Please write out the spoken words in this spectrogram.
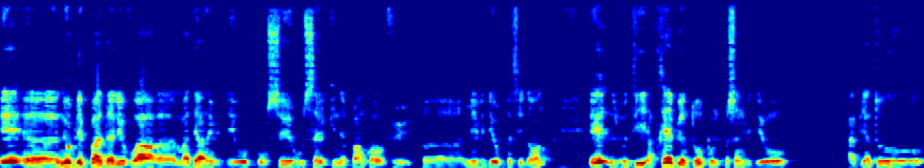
Et euh, n'oubliez pas d'aller voir euh, ma dernière vidéo pour ceux ou celles qui n'ont pas encore vu euh, mes vidéos précédentes. Et je vous dis à très bientôt pour une prochaine vidéo. À bientôt.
